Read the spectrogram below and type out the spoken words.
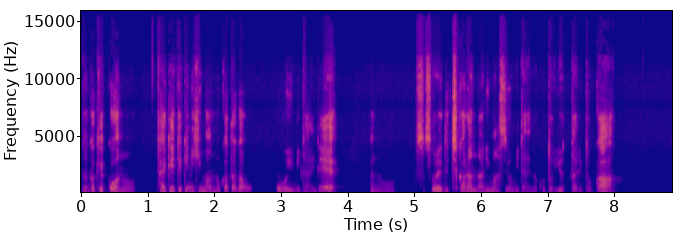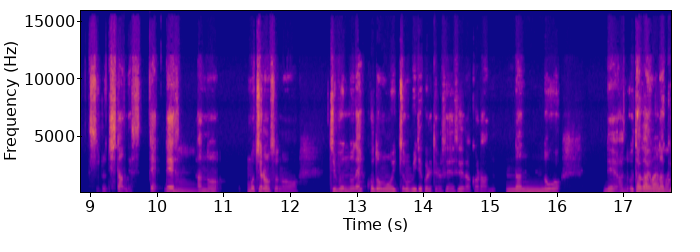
なんか結構あの、体系的に肥満の方がお多いみたいで、あの、そそれで力になりますよみたいなことを言ったりとかするしたんですって。で、うんあの、もちろんその、自分のね、子供をいつも見てくれてる先生だから、何の、ね、あの疑いもなく。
